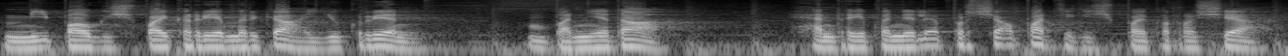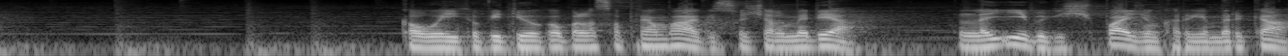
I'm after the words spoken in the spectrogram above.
mi pau gi spai ka Amerika Ukraine. Banyada Henry panile persyapat gi spai ka Rusia. Kawai ke video ko bala saprang ba gi social media? Lai i bagi spai jong ka Amerika.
